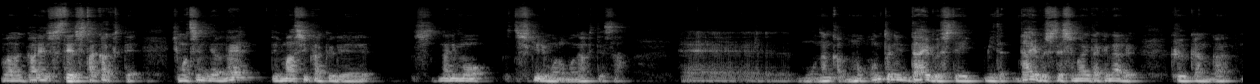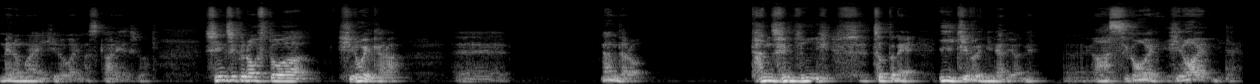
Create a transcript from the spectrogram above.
はガレージステージ高くて気持ちいいんだよね。で、真四角で何も仕切るものもなくてさ、えー、もうなんかもう本当にダイブしてみた、ダイブしてしまいたくなる空間が目の前に広がります、ガレージは。新宿ロフトは広いから、えー、なんだろう。単純に ちょっとね、いい気分になるよね。あ、すごい、広いみたいな。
